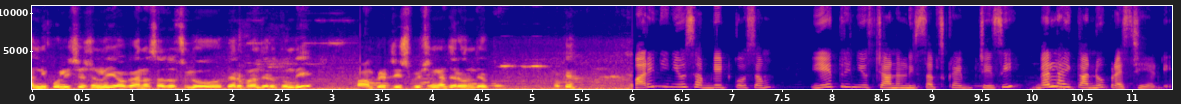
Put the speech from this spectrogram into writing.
అన్ని పోలీస్ స్టేషన్లో ఈ అవగాహన సదస్సులు జరపడం జరుగుతుంది. పాంప్లెట్ డిస్ట్రిబ్యూషన్గా జరగడం జరుగుతుంది. ఓకే? మరిన్ని న్యూస్ అప్డేట్ కోసం ఏ త్రీ న్యూస్ ఛానల్ని సబ్స్క్రైబ్ చేసి బెల్ ఐకాన్ను ప్రెస్ చేయండి.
